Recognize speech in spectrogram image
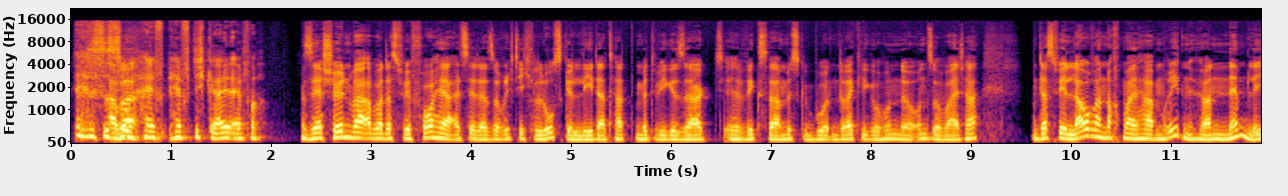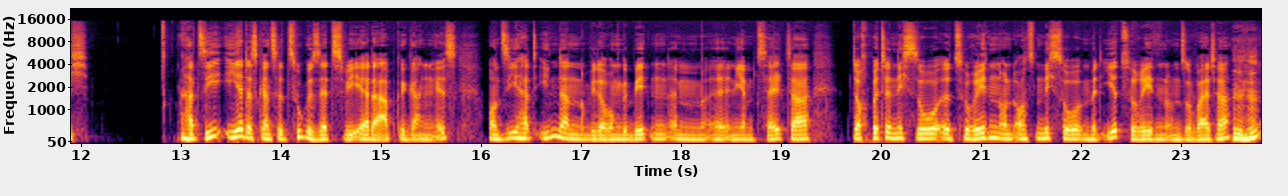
Es ist aber so hef heftig geil einfach. Sehr schön war aber, dass wir vorher, als er da so richtig losgeledert hat mit, wie gesagt, äh, Wichser, Missgeburten, dreckige Hunde und so weiter, dass wir Laura nochmal haben reden hören, nämlich hat sie ihr das Ganze zugesetzt, wie er da abgegangen ist. Und sie hat ihn dann wiederum gebeten, im, äh, in ihrem Zelt da doch bitte nicht so äh, zu reden und auch nicht so mit ihr zu reden und so weiter. Mhm.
